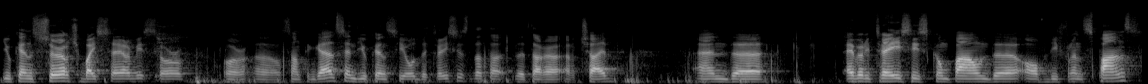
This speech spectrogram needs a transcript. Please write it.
You can search by service or, or uh, something else, and you can see all the traces that are, that are archived. And uh, every trace is compound uh, of different spans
